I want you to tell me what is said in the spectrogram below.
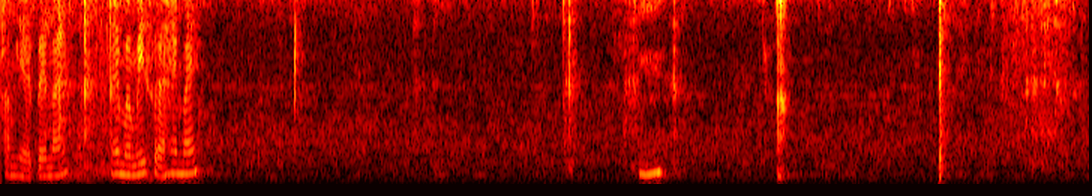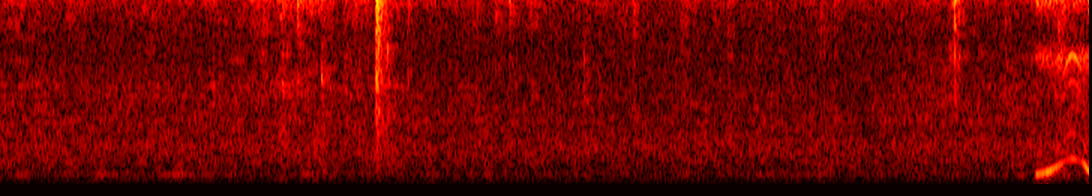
คำใหญ่ไปไหม ให้มันไม่ใส่ให้ไหม อืม อืม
